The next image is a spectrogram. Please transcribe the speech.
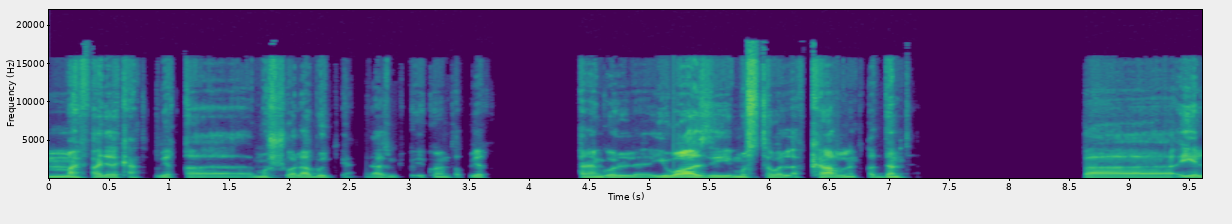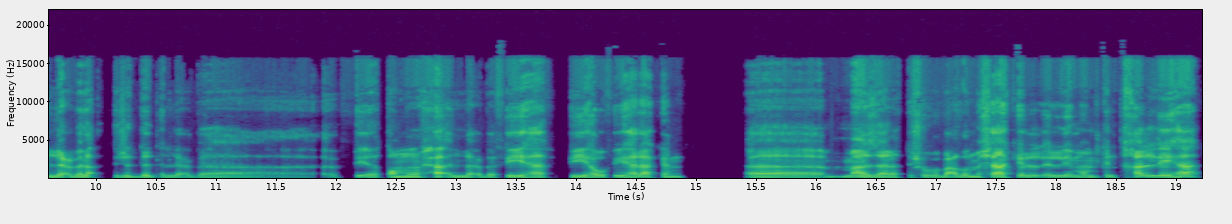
ما في فايدة إذا كان تطبيق مش ولا بد يعني. لازم يكون تطبيق خلينا نقول يوازي مستوى الأفكار اللي أنت قدمتها. فإي اللعبة لأ تجدد، اللعبة فيها طموحة، اللعبة فيها، فيها وفيها لكن ما زالت تشوف بعض المشاكل اللي ممكن تخليها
